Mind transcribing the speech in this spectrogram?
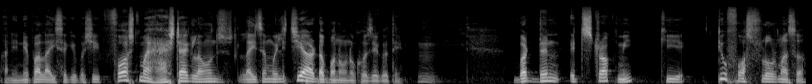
अनि नेपाल आइसकेपछि फर्स्टमा ह्यासट्याग लाउन्जलाई चाहिँ मैले चिया अड्डा बनाउन खोजेको थिएँ। But then it struck me कि त्यो फर्स्ट फ्लोरमा छ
